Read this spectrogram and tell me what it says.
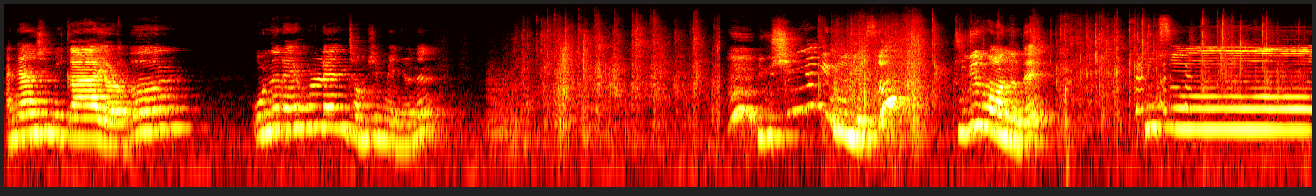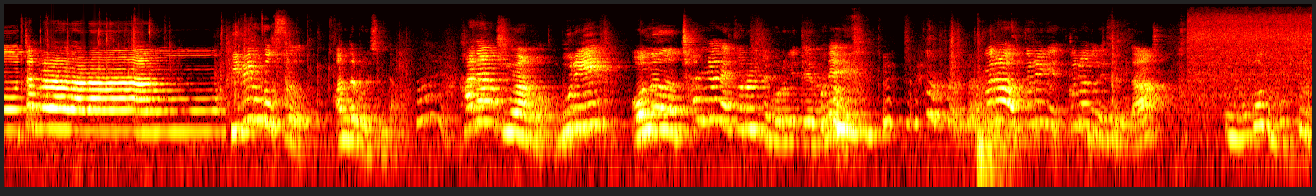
안녕하십니까 여러분. 오늘의 홀렌 점심 메뉴는? 헉, 이거 16인분이었어? 두 개 사왔는데? 국수. 짜라라랑. 비빔국수 만들어 보겠습니다. 가장 중요한 거. 물이 어느 천년에 끓을지 모르기 때문에 끓여 끓이 끓여두겠습니다. 무거워서 못 들어. 어,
